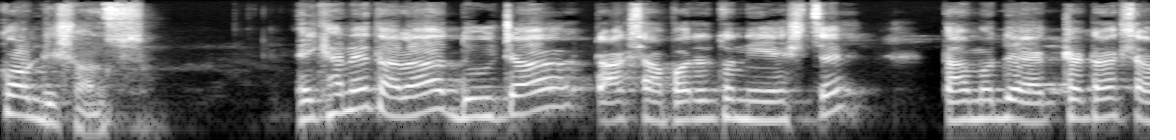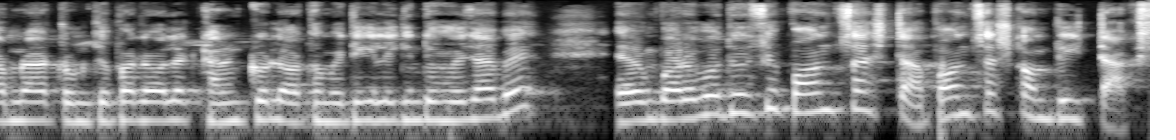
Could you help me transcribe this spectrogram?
কন্ডিশনস এখানে তারা দুইটা টাস্ক আপাতত নিয়ে এসছে। তার মধ্যে একটা টাস্ক আমরা টোনকিপার ওয়ালেট কানেক্ট করলে অটোমেটিক্যালি কিন্তু হয়ে যাবে। এবং পরবর্তী হচ্ছে পঞ্চাশটা, পঞ্চাশ কমপ্লিট টাস্ক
